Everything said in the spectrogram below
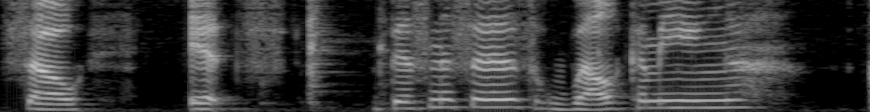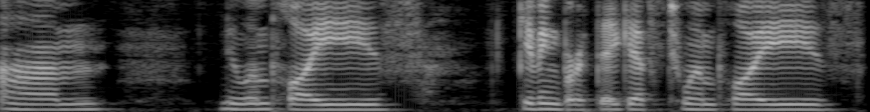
So it's businesses welcoming um, new employees, giving birthday gifts to employees,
